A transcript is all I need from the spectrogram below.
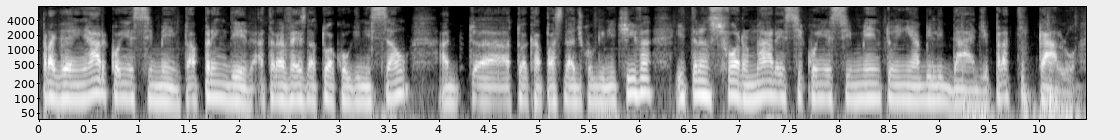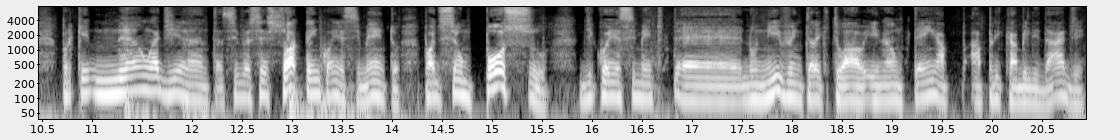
para ganhar conhecimento, aprender através da tua cognição, a, a, tua capacidade cognitiva e transformar esse conhecimento em habilidade, praticá-lo. Porque não adianta, se você só tem conhecimento, pode ser um poço de conhecimento é, no nível intelectual e não tem a aplicabilidade oportunidade,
